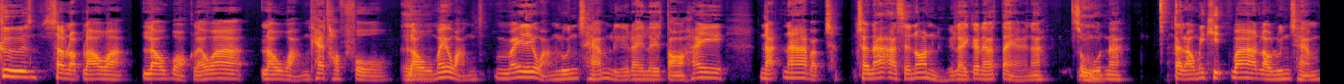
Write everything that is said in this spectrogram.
คือสำหรับเราอะเราบอกแล้วว่าเราหวังแค่ท็อปโฟเออเราไม่หวังไม่ได้หวังลุ้นแชมป์หรืออะไรเลยต่อให้นัดหน้าแบบชชนะอาร์เซนอลหรืออะไรก็แล้วแต่นะ สมมุตินะ แต่เราไม่คิดว่าเราลุ้นแชมป์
